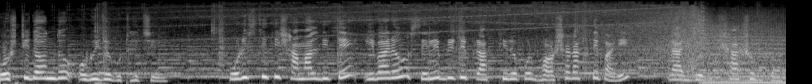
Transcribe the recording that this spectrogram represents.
গোষ্ঠীদ্বন্দ্ব অভিযোগ উঠেছে। পরিস্থিতি সামাল দিতে এবারেও সেলিব্রিটি প্রার্থীর ওপর ভরসা রাখতে পারে রাজ্যের শাসক দল।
